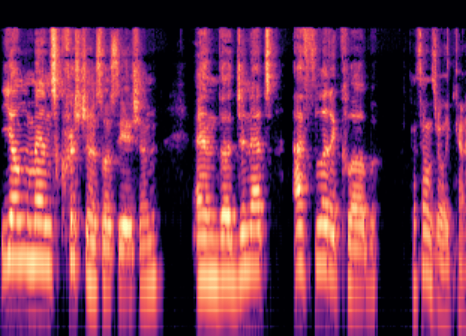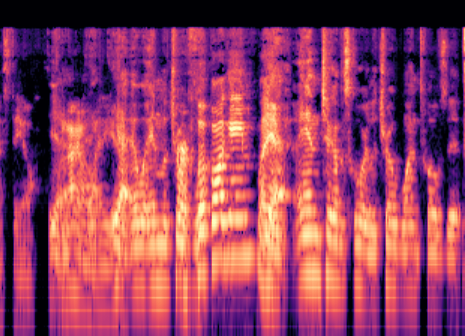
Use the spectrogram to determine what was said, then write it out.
Young Men's Christian Association and the Jeannette Athletic Club. That sounds really kind of stale. Yeah, I'm not gonna lie to you. Yeah, and, and For a Latrobe. won- football game, like yeah, and check out the score. Latrobe won 12 zip.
